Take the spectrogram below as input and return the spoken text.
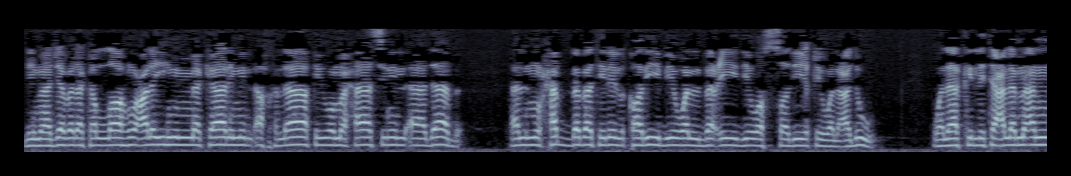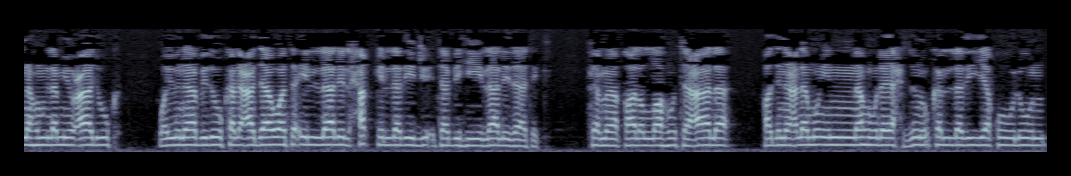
لما جبلك الله عليه من مكارم الأخلاق ومحاسن الآداب المحببة للقريب والبعيد والصديق والعدو. ولكن لتعلم أنهم لم يعادوك وينابذوك العداوة إلا للحق الذي جئت به لا لذاتك. كما قال الله تعالى قد نعلم إنه ليحزنك الذي يقولون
